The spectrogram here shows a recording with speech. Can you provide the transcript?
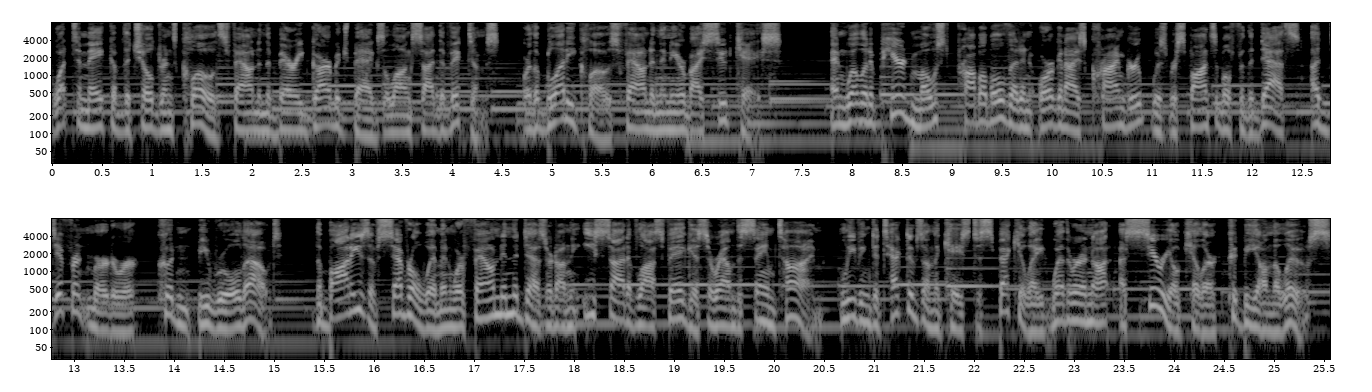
What to make of the children's clothes found in the buried garbage bags alongside the victims, or the bloody clothes found in the nearby suitcase? And while it appeared most probable that an organized crime group was responsible for the deaths, a different murderer couldn't be ruled out. The bodies of several women were found in the desert on the east side of Las Vegas around the same time, leaving detectives on the case to speculate whether or not a serial killer could be on the loose.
